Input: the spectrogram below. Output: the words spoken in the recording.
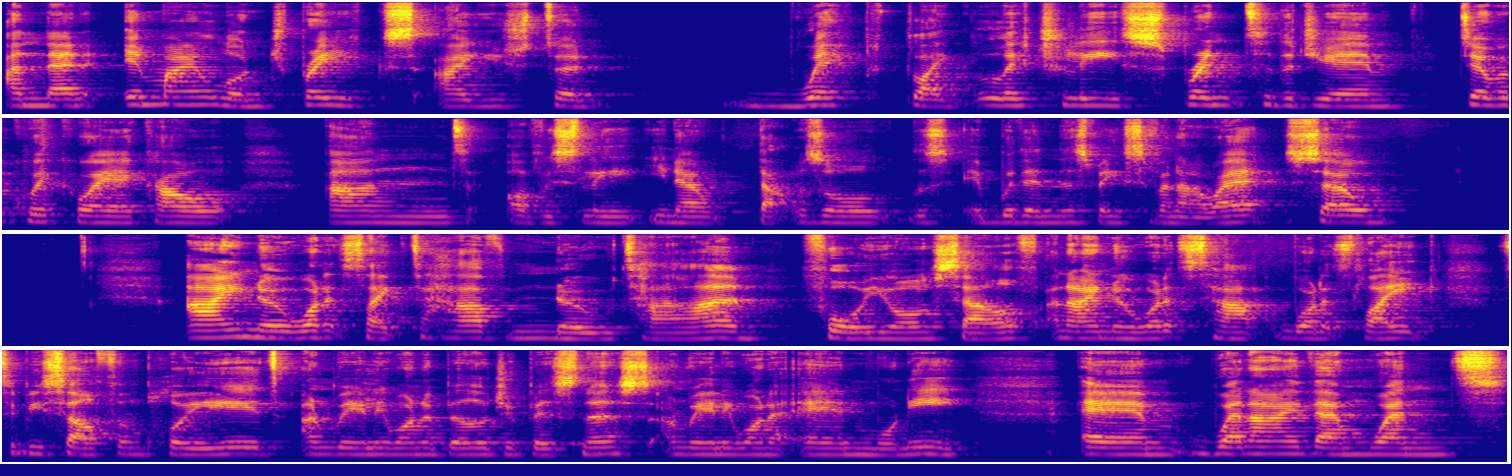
And then in my lunch breaks, I used to whip like literally sprint to the gym, do a quick workout, and obviously you know that was all within the space of an hour so I know what it's like to have no time for yourself and I know what it's ta- what it's like to be self-employed and really want to build your business and really want to earn money um when I then went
